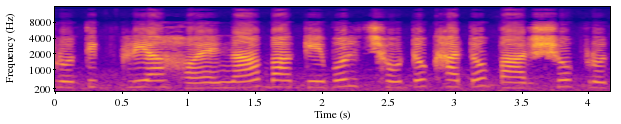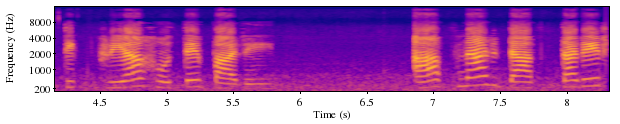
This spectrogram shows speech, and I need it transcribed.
প্রতিক্রিয়া হয় না বা কেবল ছোটখাটো পার্শ্ব প্রতিক্রিয়া হতে পারে। আপনার ডাক্তারের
